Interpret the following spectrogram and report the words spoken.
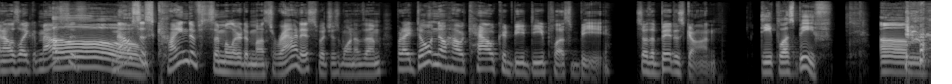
And I was like, mouse Oh. is mouse is kind of similar to Mus Rattus, which is one of them, but I don't know how a cow could be D plus B. So the bid is gone. D plus beef. Um.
